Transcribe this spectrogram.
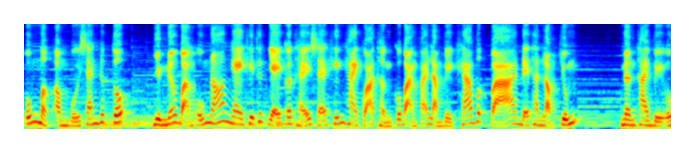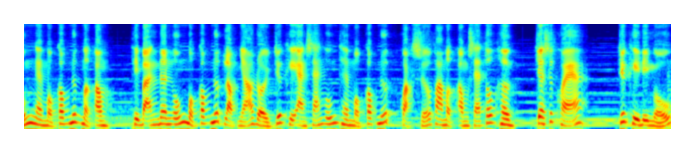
uống mật ong buổi sáng rất tốt, nhưng nếu bạn uống nó ngay khi thức dậy có thể sẽ khiến hai quả thận của bạn phải làm việc khá vất vả để thanh lọc chúng. Nên thay vì uống ngay một cốc nước mật ong, thì bạn nên uống một cốc nước lọc nhỏ rồi trước khi ăn sáng uống thêm một cốc nước hoặc sữa pha mật ong sẽ tốt hơn cho sức khỏe. Trước khi đi ngủ,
